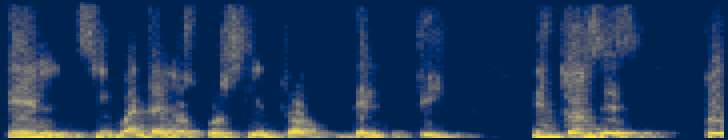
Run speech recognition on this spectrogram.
el 52% del PIB. Entonces, pues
